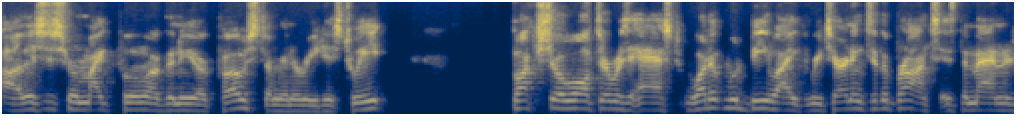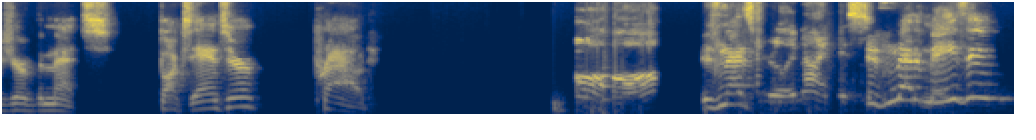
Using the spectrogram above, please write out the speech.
Uh, this is from Mike Puma of the New York Post. I'm going to read his tweet. Buck Showalter was asked what it would be like returning to the Bronx as the manager of the Mets. Buck's answer: proud. Aww. Isn't that That's really nice? Isn't that amazing?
